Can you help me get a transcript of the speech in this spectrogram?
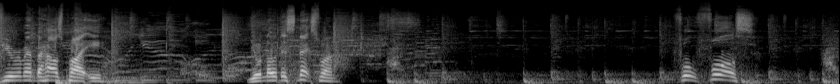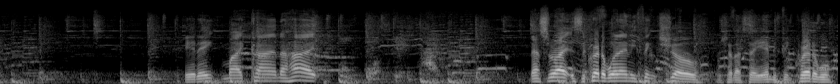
If you remember House Party, you'll know this next one. Full force. It ain't my kind of hype. That's right, it's the Credible Anything show. Or should I say, Anything Credible?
